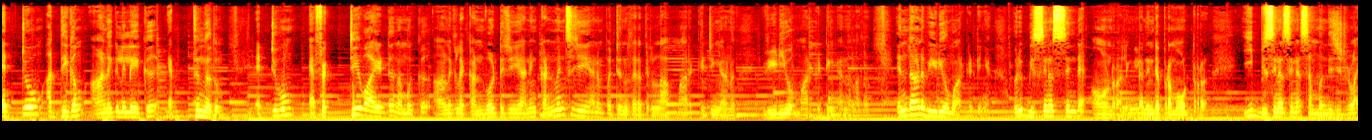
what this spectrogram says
ഏറ്റവും അധികം ആളുകളിലേക്ക് എത്തുന്നതും ഏറ്റവും എഫക്റ്റീവായിട്ട് നമുക്ക് ആളുകളെ കൺവേർട്ട് ചെയ്യാനും കൺവിൻസ് ചെയ്യാനും പറ്റുന്ന തരത്തിലുള്ള മാർക്കറ്റിംഗ് ആണ് വീഡിയോ മാർക്കറ്റിംഗ് എന്നുള്ളത്. എന്താണ് വീഡിയോ മാർക്കറ്റിംഗ് ഒരു ബിസിനസ്സിന്റെ ഓണർ അല്ലെങ്കിൽ അതിന്റെ പ്രൊമോട്ടർ ഈ ബിസിനസ്സിനെ സംബന്ധിച്ചിട്ടുള്ള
